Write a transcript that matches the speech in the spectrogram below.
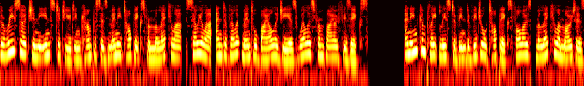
The research in the institute encompasses many topics from molecular, cellular, and developmental biology as well as from biophysics. An incomplete list of individual topics follows, molecular motors,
